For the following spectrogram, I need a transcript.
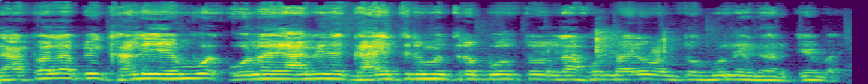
લાફાલાફી ખાલી એમ હોય ઓલા આવીને ગાયત્રી મંત્ર બોલતો લાફો માર્યો હોય તો ગુનેગાર કહેવાય.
